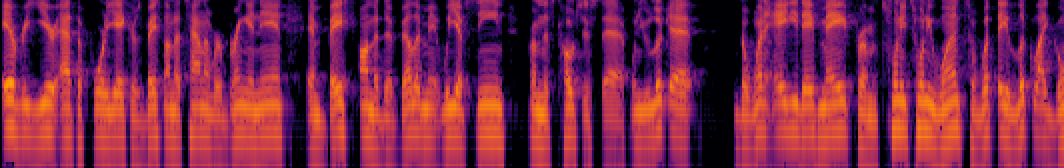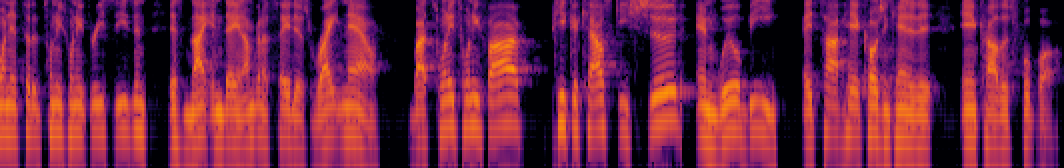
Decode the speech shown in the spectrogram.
every year at the 40 acres based on the talent we're bringing in and based on the development we have seen from this coaching staff. When you look at the 180 they've made from 2021 to what they look like going into the 2023 season, it's night and day. And I'm going to say this right now by 2025, Pete should and will be a top head coaching candidate in college football.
